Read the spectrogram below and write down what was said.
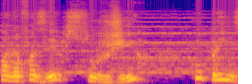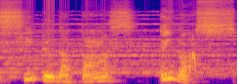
para fazer surgir o princípio da paz em nós.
